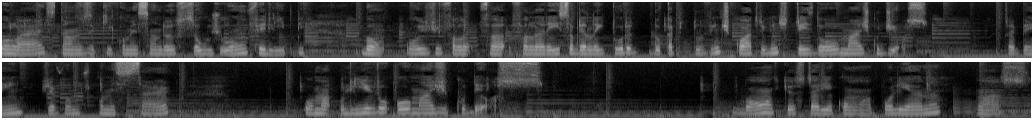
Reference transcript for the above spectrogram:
Olá, estamos aqui começando. Eu sou o João Felipe. Bom, hoje fala, fa, falarei sobre a leitura do capítulo 24 e 23 do O Mágico de Oz. Tá bem? Já vamos começar o, o livro O Mágico de Oz. Bom, aqui eu estaria com a Poliana, mas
